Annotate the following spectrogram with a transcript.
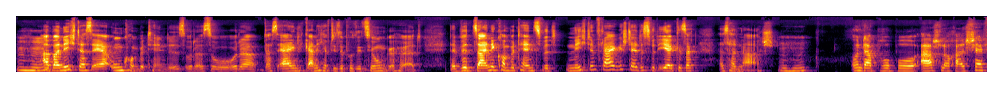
mhm. aber nicht, dass er unkompetent ist oder so oder dass er eigentlich gar nicht auf diese Position gehört. Da wird seine Kompetenz wird nicht in Frage gestellt, es wird eher gesagt, das ist halt ein Arsch. Mhm. Und apropos Arschloch als Chef,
